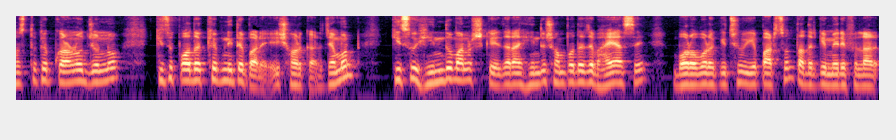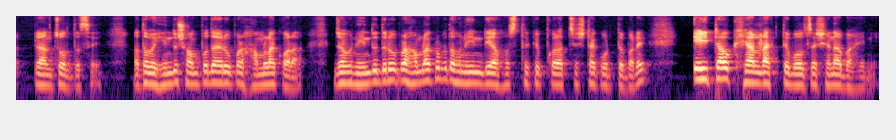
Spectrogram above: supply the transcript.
হস্তক্ষেপ করানোর জন্য কিছু পদক্ষেপ নিতে পারে এই সরকার। যেমন কিছু হিন্দু মানুষকে, যারা হিন্দু সম্প্রদায়ের যে ভাই আছে, বড় বড় কিছু ইয়ে পার্সন তাদেরকে মেরে ফেলার প্ল্যান চলতেছে। অথবা হিন্দু সম্প্রদায়ের উপর হামলা করা, যখন হিন্দুদের উপর হামলা করবে, তখন ইন্ডিয়া হস্তক্ষেপ করার চেষ্টা করতে পারে। এইটাও খেয়াল রাখতে বলছে সেনাবাহিনী।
